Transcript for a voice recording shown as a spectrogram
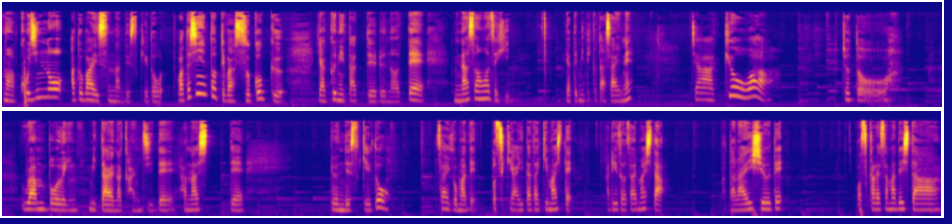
まあ個人のアドバイスなんですけど私にとってはすごく役に立っているので皆さんはぜひやってみてくださいね。じゃあ今日はちょっとランボリンみたいな感じで話してるんですけど最後までお付き合いいただきましてありがとうございました。また来週でお疲れ様でした。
